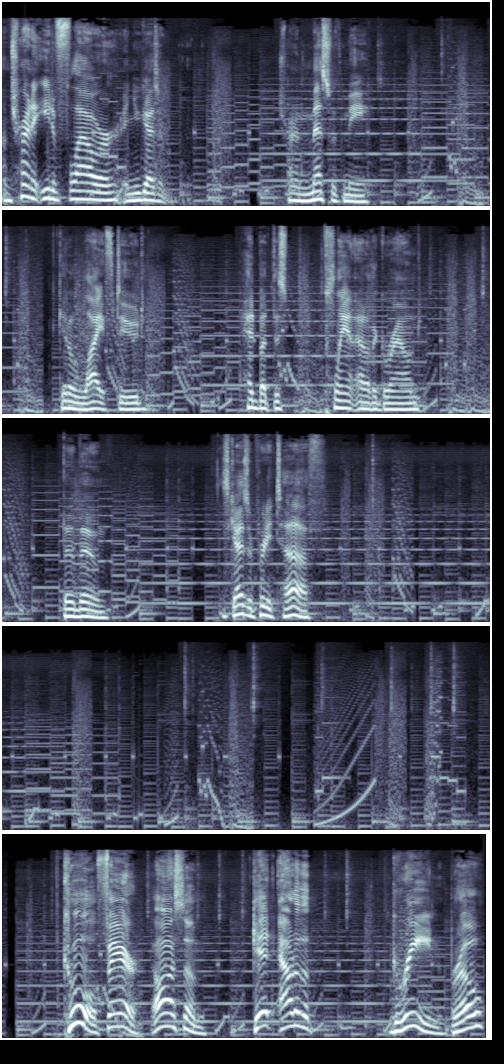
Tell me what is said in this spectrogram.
I'm trying to eat a flower, and you guys are trying to mess with me. Get a life, dude. Headbutt this plant out of the ground. Boom, boom. These guys are pretty tough. Cool, fair, awesome. Get out of the green, bro.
